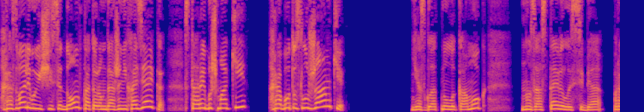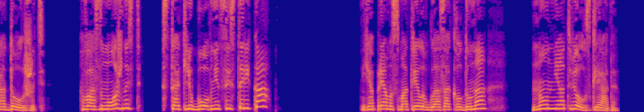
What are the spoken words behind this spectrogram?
Разваливающийся дом, в котором даже не хозяйка? Старые башмаки? Работа служанки? Я сглотнула комок, но заставила себя продолжить. Возможность стать любовницей старика? Я прямо смотрела в глаза колдуна, но он не отвел взгляда.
